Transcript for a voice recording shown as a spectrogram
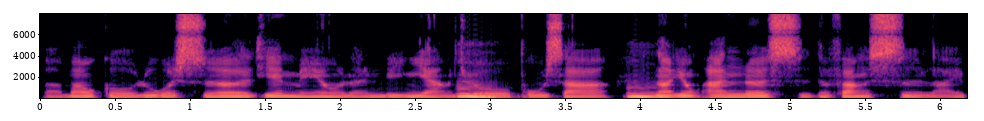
呃猫狗，如果十二天没有人领养就扑杀，那用安乐死的方式来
